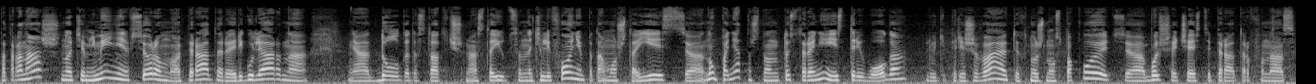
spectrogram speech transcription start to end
патронаж, но тем не менее все равно операторы регулярно, долго достаточно остаются на телефоне, потому что есть, ну, понятно, что на той стороне есть тревога, люди переживают, их нужно успокоить. Большая часть операторов у нас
